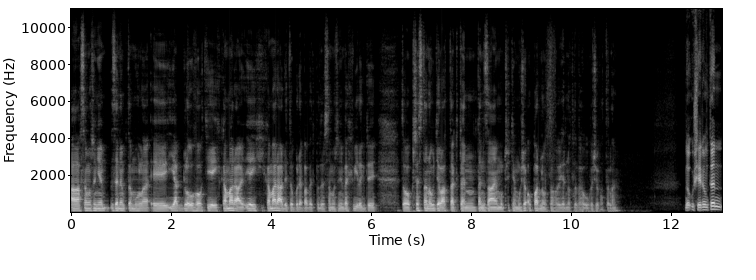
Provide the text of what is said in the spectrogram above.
A samozřejmě vzhledem k tomuhle i jak dlouho ti jejich, kamarádi, jejich kamarády to bude bavit, protože samozřejmě ve chvíli, kdy to přestanou dělat, tak ten, ten zájem určitě může opadnout toho jednotlivého uvažovatele. No už jenom ten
